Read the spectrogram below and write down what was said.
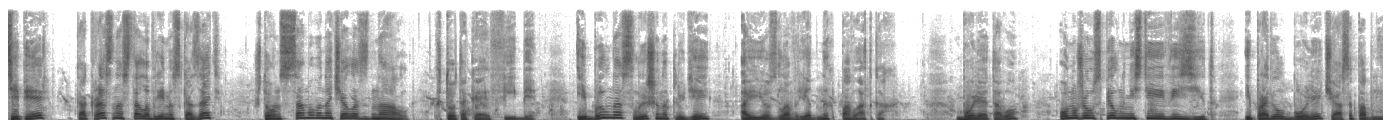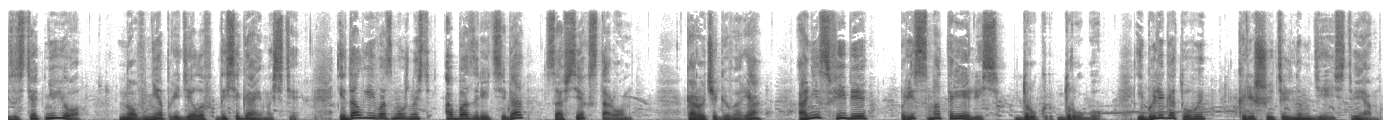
Теперь как раз настало время сказать, что он с самого начала знал, кто такая Фиби, и был наслышан от людей о ее зловредных повадках. Более того, он уже успел нанести ей визит и провел более часа поблизости от нее, но вне пределов досягаемости, и дал ей возможность обозреть себя со всех сторон. Короче говоря, они с Фиби присмотрелись друг к другу и были готовы к решительным действиям.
